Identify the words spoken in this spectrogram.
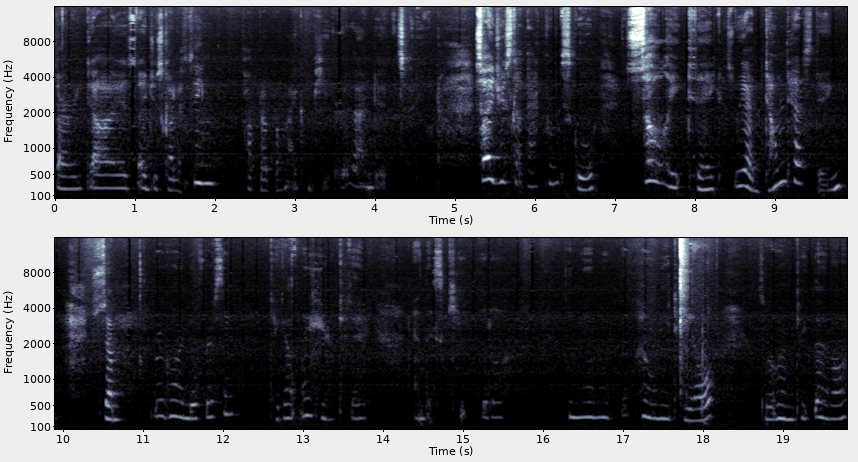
Sorry guys, I just got a thing popped up on my computer this video. So I just got back from school so late today because we had dumb testing. So we're going to first thing take out my hair today and this cute little thing ponytail. So we're going to take that off.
